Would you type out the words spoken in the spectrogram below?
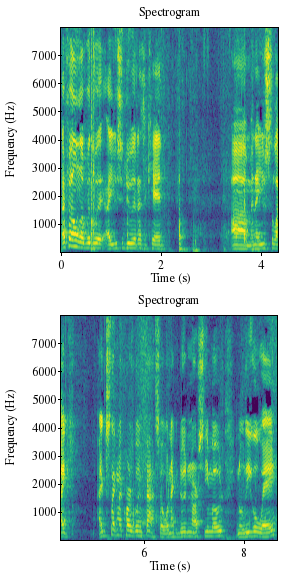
I fell in love with it. I used to do it as a kid, um, and I used to like, I just like my cars going fast. So when I could do it in RC mode in a legal way,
